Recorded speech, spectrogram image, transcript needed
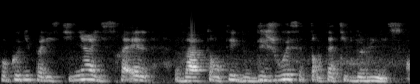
reconnu palestinien. Israël va tenter de déjouer cette tentative de l'UNESCO.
